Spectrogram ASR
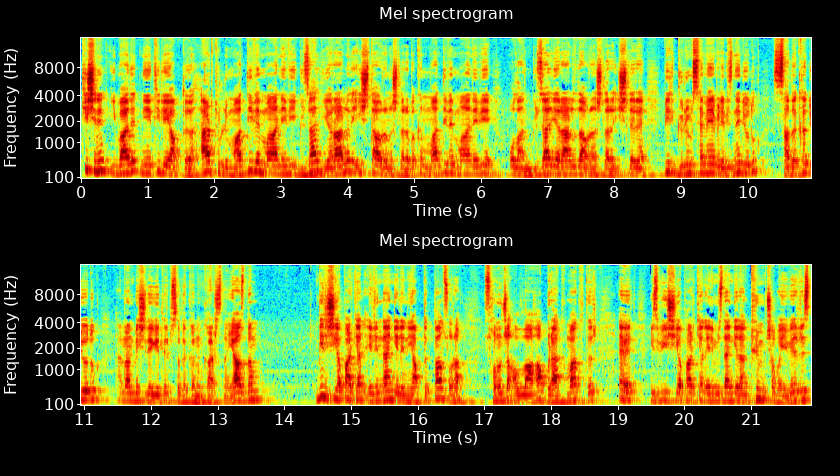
Kişinin ibadet niyetiyle yaptığı her türlü maddi ve manevi güzel, yararlı ve iş davranışlara bakın maddi ve manevi olan güzel, yararlı davranışlara, işlere bir gülümsemeye bile biz ne diyorduk? Sadaka diyorduk. Hemen 5'i de getirip sadakanın karşısına yazdım. Bir işi yaparken elinden geleni yaptıktan sonra sonucu Allah'a bırakmaktır. Evet biz bir işi yaparken elimizden gelen tüm çabayı veririz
